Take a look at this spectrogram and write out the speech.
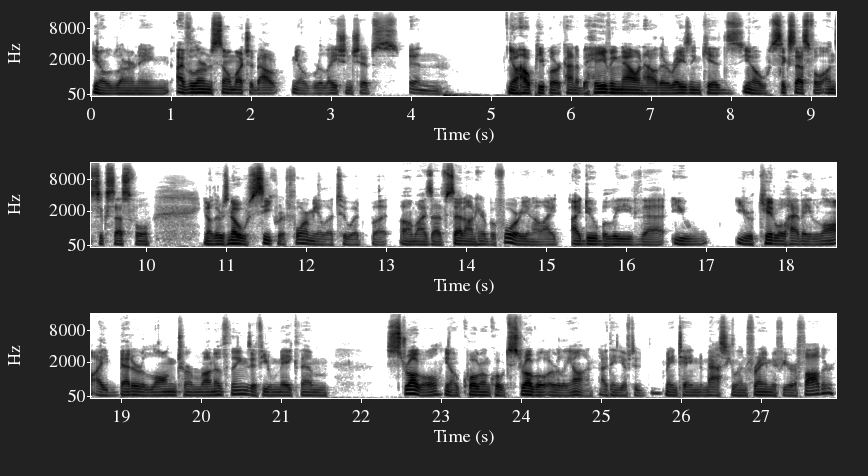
you know learning i've learned so much about you know relationships and you know how people are kind of behaving now and how they're raising kids you know successful unsuccessful. You know there's no secret formula to it but um, as i've said on here before you know i i do believe that you your kid will have a long a better long-term run of things if you make them struggle, you know, quote unquote struggle early on. I think you have to maintain a masculine frame if you're a father.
